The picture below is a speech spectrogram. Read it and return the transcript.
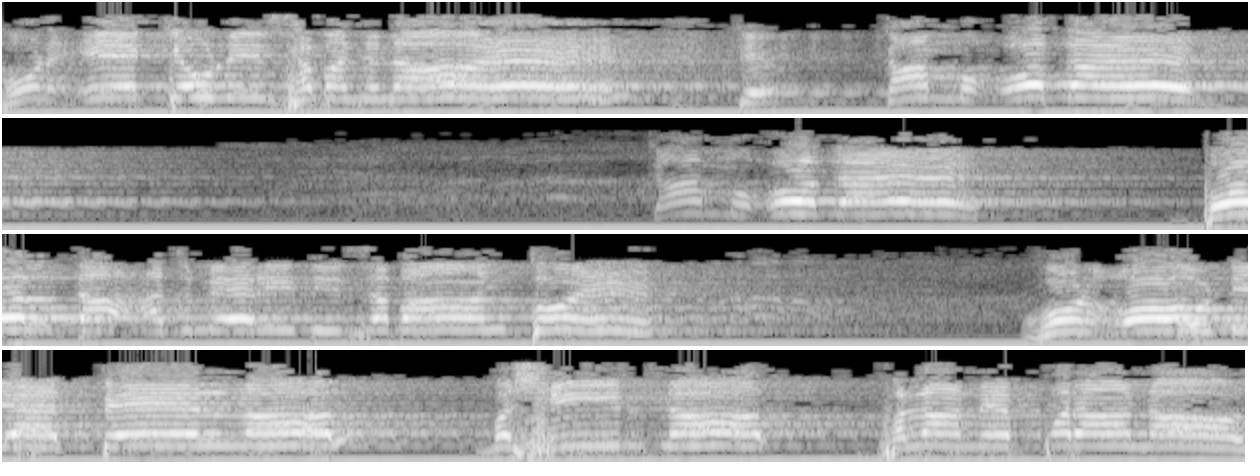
ہن اے کیوں نہیں سمجھنا ہے کہ کم او دے۔ کم او دے۔ بولدا اجمیری دی زبان تو ہے۔ ہوں او اڈیا تیل نال، مشین نال، فلانے پرا نال۔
